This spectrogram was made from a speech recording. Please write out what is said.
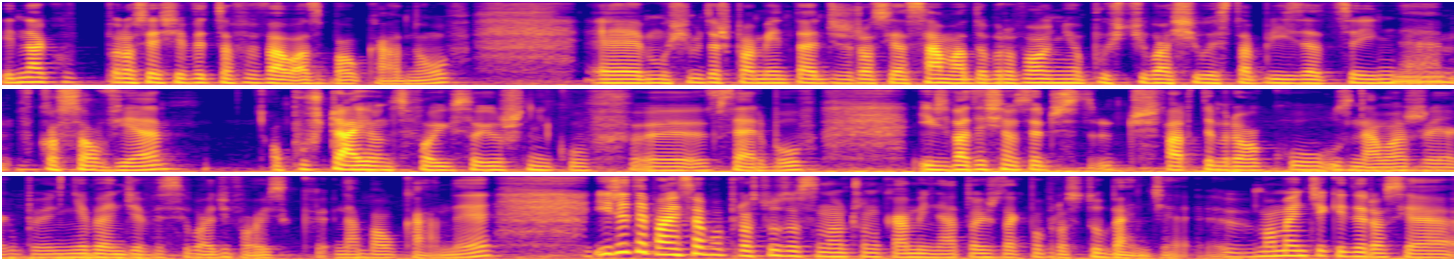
jednak Rosja się wycofywała z Bałkanów. Musimy też pamiętać, że Rosja sama dobrowolnie opuściła siły stabilizacyjne w Kosowie opuszczając swoich sojuszników y, Serbów i w 2004 roku uznała, że jakby nie będzie wysyłać wojsk na Bałkany i że te państwa po prostu zostaną członkami NATO i że tak po prostu będzie. W momencie, kiedy Rosja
